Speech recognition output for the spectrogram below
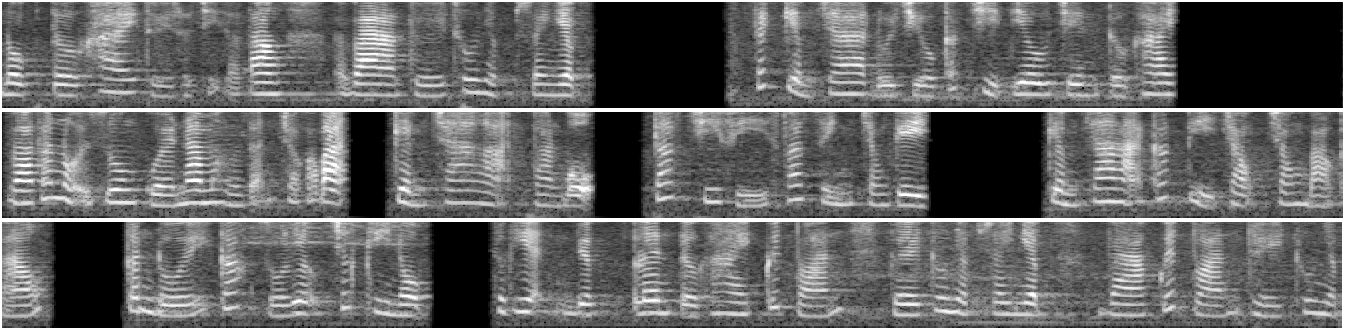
Nộp tờ khai thuế giá trị gia tăng và thuế thu nhập doanh nghiệp. Cách kiểm tra đối chiếu các chỉ tiêu trên tờ khai và các nội dung cuối năm hướng dẫn cho các bạn kiểm tra lại toàn bộ các chi phí phát sinh trong kỳ, kiểm tra lại các tỷ trọng trong báo cáo, cân đối các số liệu trước khi nộp, thực hiện việc lên tờ khai quyết toán thuế thu nhập doanh nghiệp và quyết toán thuế thu nhập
